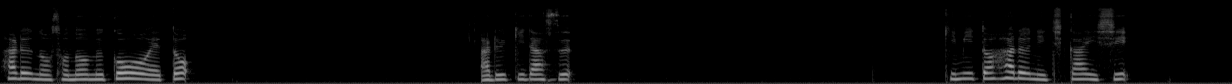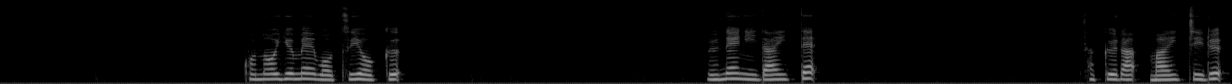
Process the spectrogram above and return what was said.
春のその向こうへと歩き出す。君と春に近いしこの夢を強く胸に抱いて桜舞い散る。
